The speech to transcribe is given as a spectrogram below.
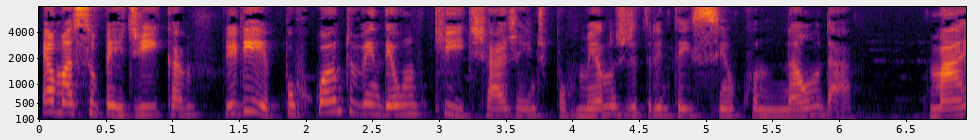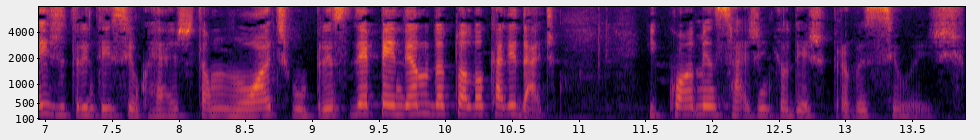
É uma super dica. Lili, por quanto vender um kit, ah, gente? Por menos de 35 não dá mais de 35 reais está um ótimo preço, dependendo da tua localidade. E qual a mensagem que eu deixo para você hoje?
